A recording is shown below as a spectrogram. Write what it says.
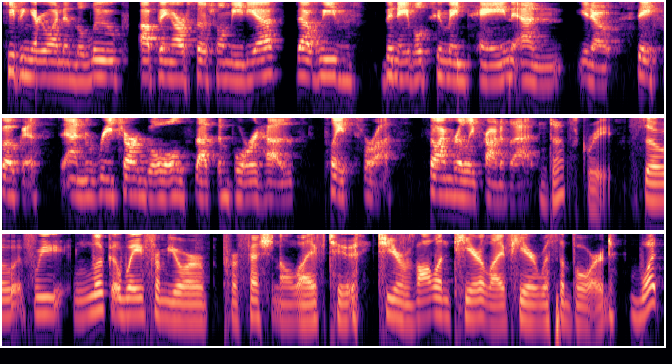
keeping everyone in the loop, upping our social media that we've been able to maintain and you know stay focused and reach our goals that the board has placed for us so i'm really proud of that that's great so if we look away from your professional life to to your volunteer life here with the board, what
